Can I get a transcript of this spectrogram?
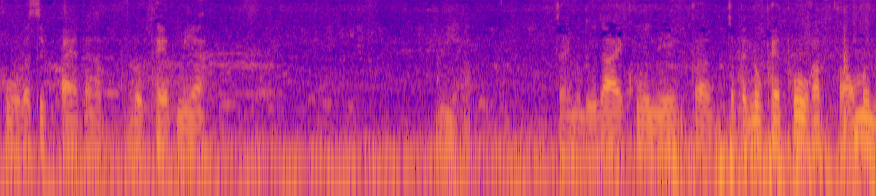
คู่ละสิบแปดนะครับ ลูกเพศเมียนี่ครับใจมาดูได้คู่นี้ก็จะเป็นลูกเพศผู้ครับสองหมื่น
